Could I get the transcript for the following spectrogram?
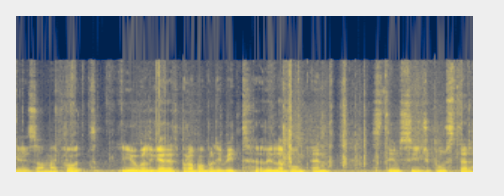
here is on my code you will get it probably with Rillaboom and Steam Siege booster.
